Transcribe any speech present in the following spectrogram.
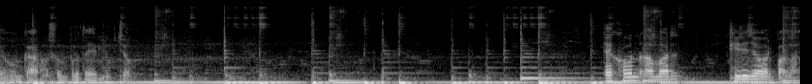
এবং গারো সম্প্রদায়ের লোকজন। এখন আমার ফিরে যাওয়ার পালা।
